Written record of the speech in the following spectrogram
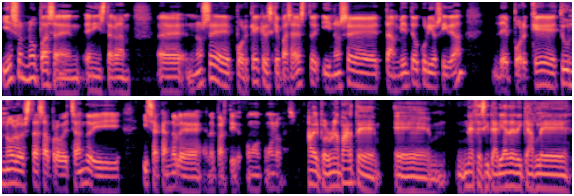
Y eso no pasa en, Instagram. Eh, no sé por qué crees que pasa esto y no sé, también tengo curiosidad de por qué tú no lo estás aprovechando y, sacándole el partido. ¿Cómo, ¿Cómo, lo ves? A ver, por una parte, eh, necesitaría dedicarle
